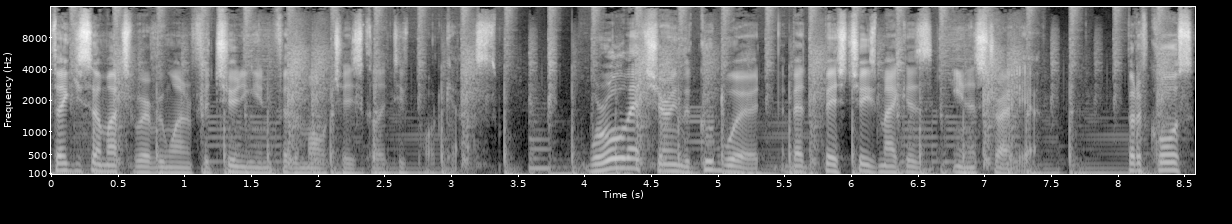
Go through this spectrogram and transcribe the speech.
Thank you so much to everyone for tuning in for the Mold Cheese Collective podcast. We're all about sharing the good word about the best cheesemakers in Australia. But of course,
